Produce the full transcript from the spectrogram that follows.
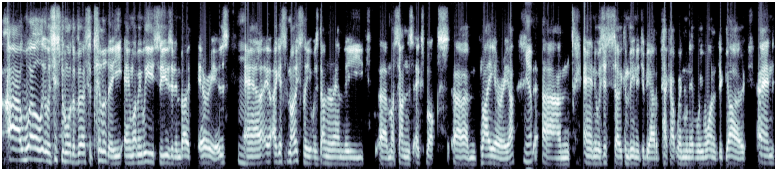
Uh, well, it was just more the versatility, and I mean, we used to use it in both areas. Uh, I guess mostly it was done around the uh, my son's Xbox um, play area, Yep. um, and it was just so convenient to be able to pack up when, whenever we wanted to go. And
